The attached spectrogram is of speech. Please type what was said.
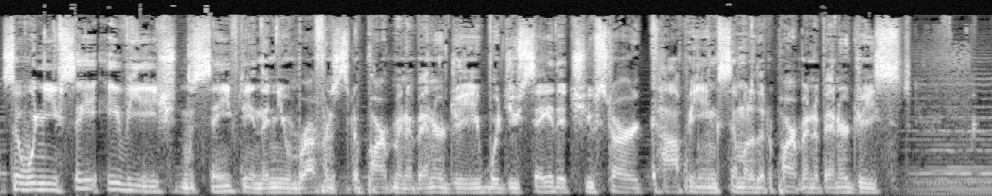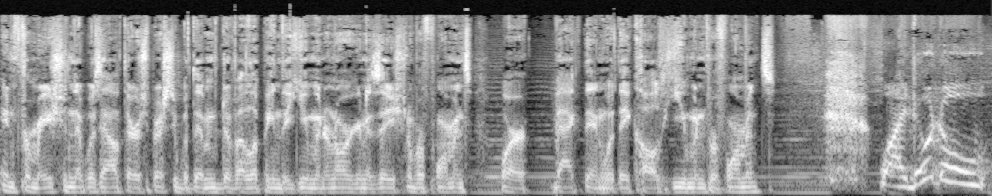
So, when you say aviation safety, and then you reference the Department of Energy, would you say that you started copying some of the Department of Energy's information that was out there, especially with them developing the human and organizational performance, or back then what they called human performance? Well, I don't know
